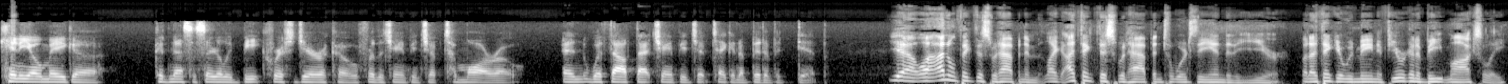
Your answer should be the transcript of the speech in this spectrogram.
Kenny Omega could necessarily beat Chris Jericho for the championship tomorrow, and without that championship taking a bit of a dip. Yeah, well, I don't think this would happen. In, like, I think this would happen towards the end of the year. But I think it would mean if you were going to beat Moxley,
